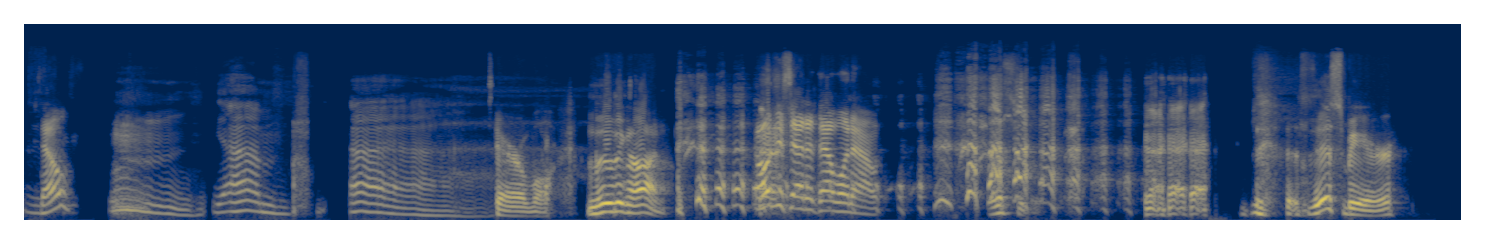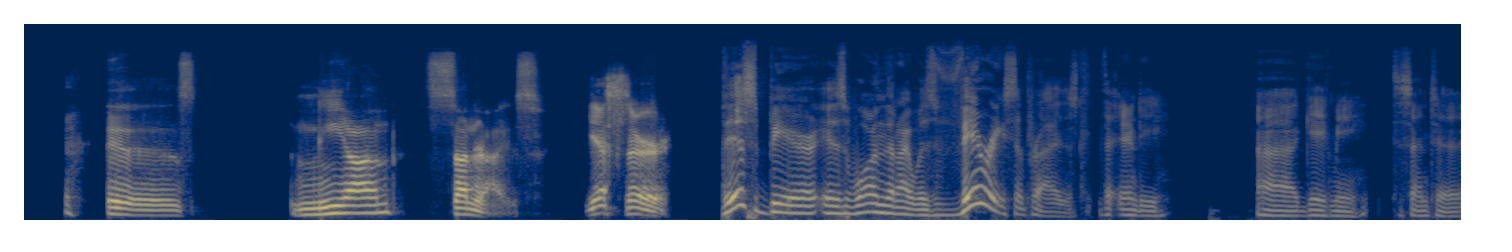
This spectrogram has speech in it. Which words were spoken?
No? mm, yeah, um, uh, Terrible. Moving on. I'll just edit that one out. this beer is Neon Sunrise. yes, sir. This beer is one that I was very surprised that Andy uh, gave me to send to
